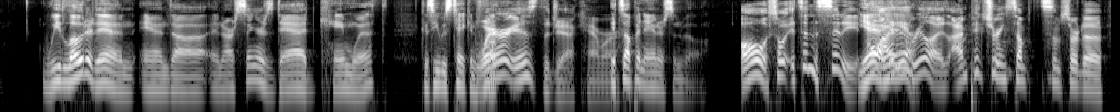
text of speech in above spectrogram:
we loaded in and uh, and our singer's dad came with because he was taking. Where is the Jackhammer? it's up in Andersonville. oh, so it's in the city. Yeah, oh, I didn't yeah. realize. I'm picturing some some sort of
